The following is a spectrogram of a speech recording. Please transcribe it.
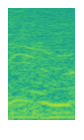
you.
